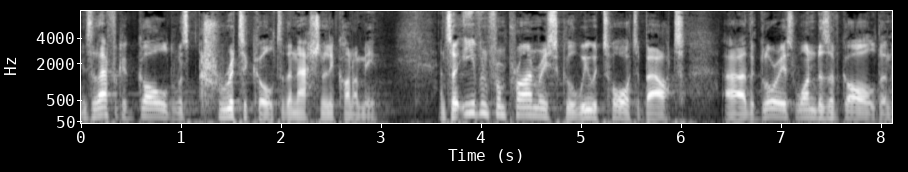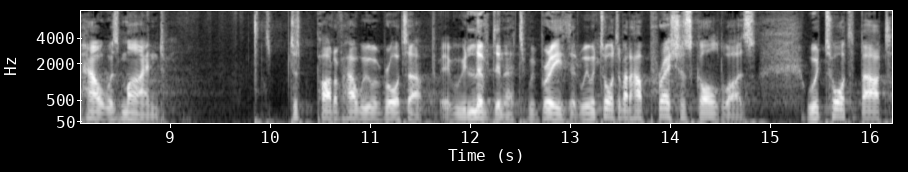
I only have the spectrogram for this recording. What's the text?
In South Africa, gold was critical to the national economy. And so, even from primary school, we were taught about uh, the glorious wonders of gold and how it was mined. Just part of how we were brought up. We lived in it, we breathed it. We were taught about how precious gold was. We were taught about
